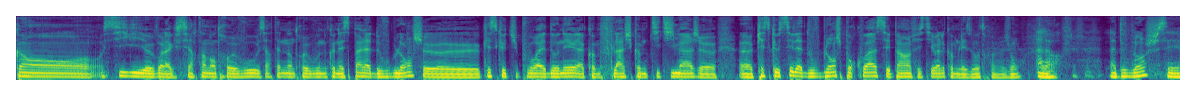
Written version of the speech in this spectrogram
Quand si euh, voilà certains d'entre vous certaines d'entre vous ne connaissent pas la Douve Blanche euh, qu'est-ce que tu pourrais donner là comme flash comme petite image euh, euh, qu'est-ce que c'est la Douve Blanche? Pourquoi c'est pas un festival comme les autres Jean Alors, la douve blanche, c'est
